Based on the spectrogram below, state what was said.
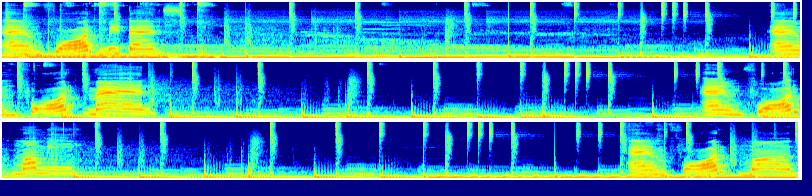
M for mittens. M for man. M for mummy. M for mug.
